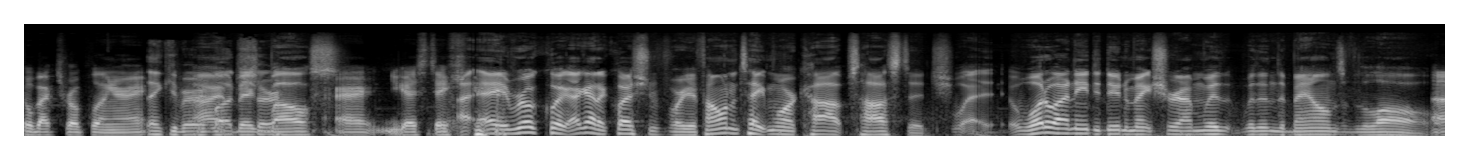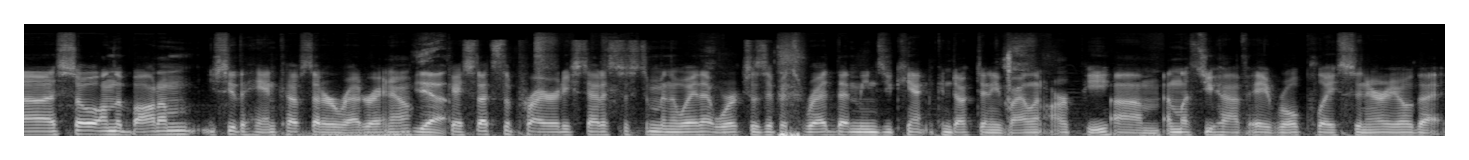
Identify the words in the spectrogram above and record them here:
go back to role playing. All right. Thank you very All right, much, big sir. boss. All right. You guys take. I, hey, real quick, I got a question for you. If I want to take more cops hostage, what, what do I need to do to make sure I'm with, within the bounds of the law? Uh, so on the bottom, you see the handcuffs that are red right now. Yeah. Okay, so that's the priority status system, and the way that works is if it's red, that means you can't conduct any violent RP, um, unless you have a role play scenario that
